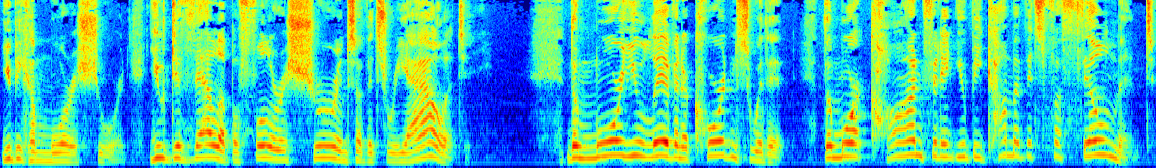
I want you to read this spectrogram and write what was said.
You become more assured. You develop a fuller assurance of its reality. The more you live in accordance with it, the more confident you become of its fulfillment.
